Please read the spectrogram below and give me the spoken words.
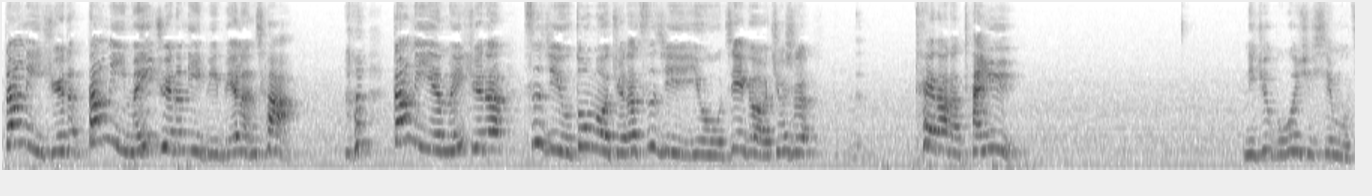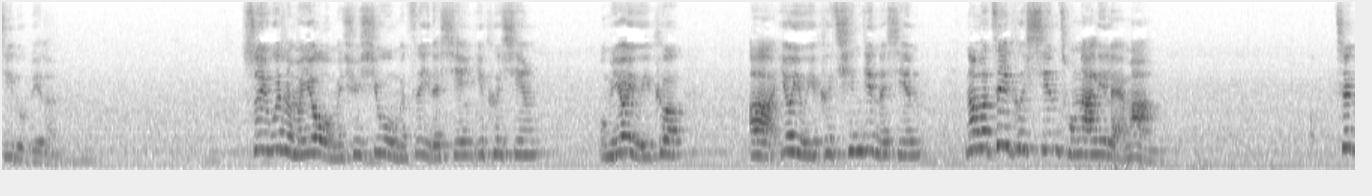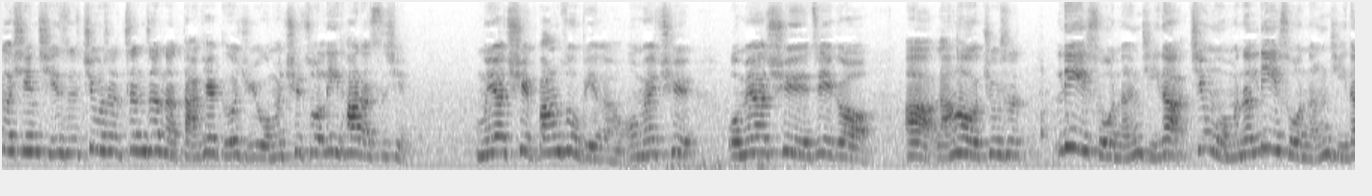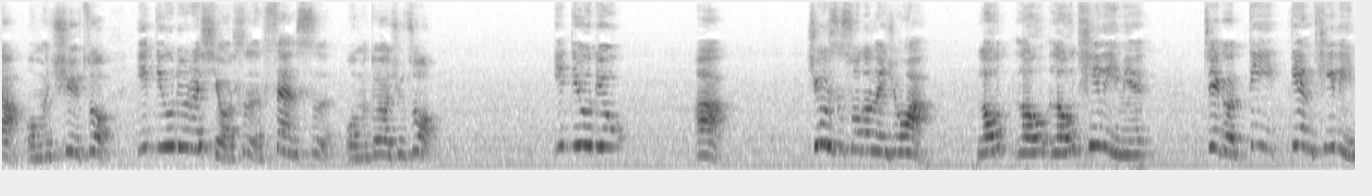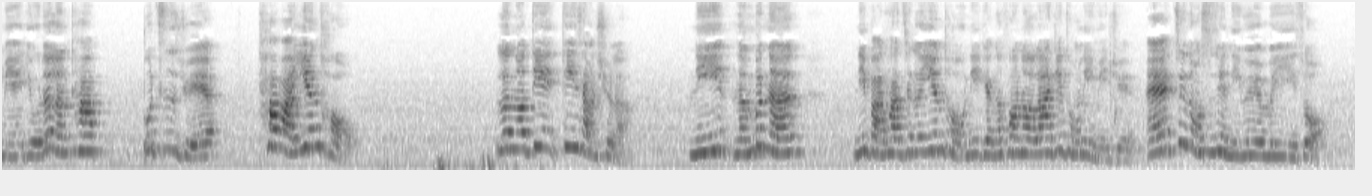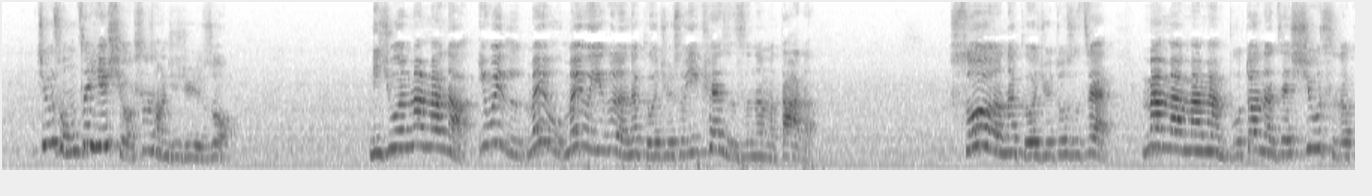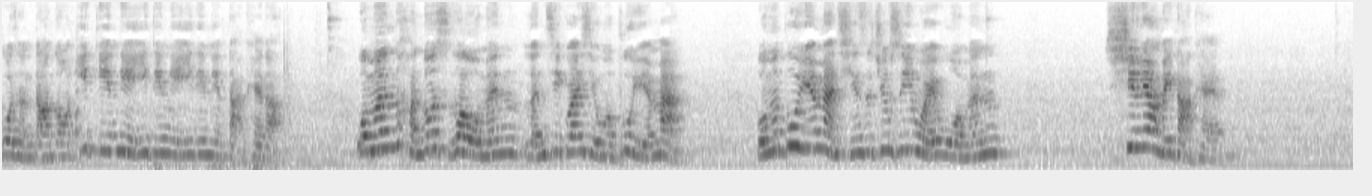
当你觉得，当你没觉得你比别人差，当你也没觉得自己有多么觉得自己有这个就是太大的贪欲，你就不会去羡慕、嫉妒别人。所以，为什么要我们去修我们自己的心？一颗心，我们要有一颗，啊，要有一颗清净的心。那么，这颗心从哪里来嘛？这个心其实就是真正的打开格局，我们去做利他的事情，我们要去帮助别人，我们要去，我们要去这个啊，然后就是力所能及的，尽我们的力所能及的，我们去做一丢丢的小事、善事，我们都要去做。一丢丢，啊，就是说的那句话，楼楼楼梯里面，这个地电梯里面，有的人他不自觉，他把烟头扔到地地上去了，你能不能，你把他这个烟头，你给他放到垃圾桶里面去？哎，这种事情你们愿不愿意做？就从这些小事上去去做，你就会慢慢的，因为没有没有一个人的格局说一开始是那么大的。所有人的格局都是在慢慢、慢慢、不断的在修持的过程当中，一点点、一点点、一点点打开的。我们很多时候，我们人际关系我们不圆满，我们不圆满，其实就是因为我们心量没打开。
